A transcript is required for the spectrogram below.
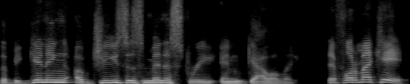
the beginning of Jesus' ministry in Galilee. de forma que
